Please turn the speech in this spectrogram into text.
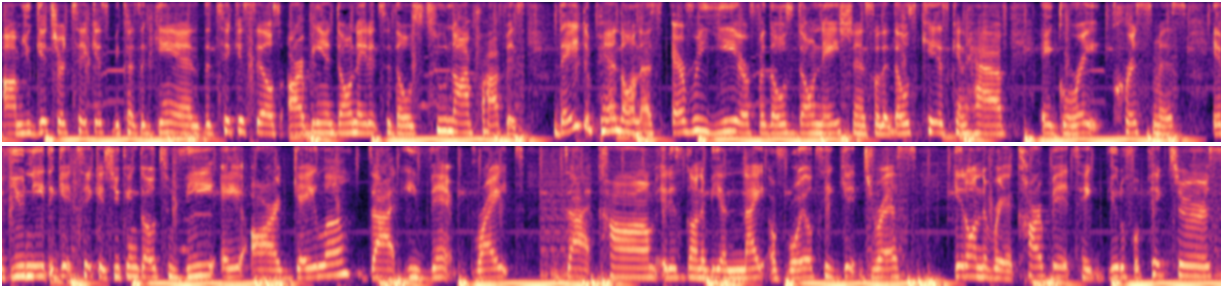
um, you get your tickets because, again, the ticket sales are being donated to those two nonprofits. They depend on us every year for those donations so that those kids can have a great Christmas. If you need to get tickets, you can go to vargala.eventbrite.com. It is going to be a night of royalty. Get dressed, get on the red carpet, take beautiful pictures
